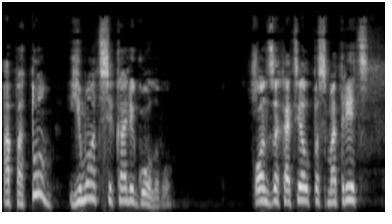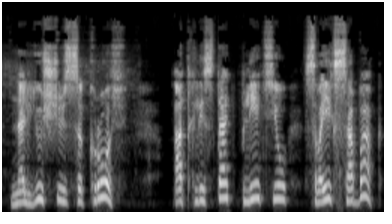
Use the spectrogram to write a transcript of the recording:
а потом ему отсекали голову. Он захотел посмотреть на льющуюся кровь, отхлестать плетью своих собак.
